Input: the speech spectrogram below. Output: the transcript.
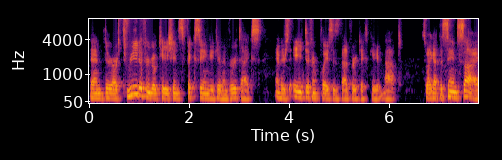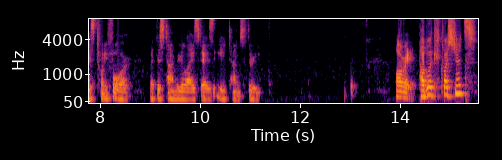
then there are three different rotations fixing a given vertex, and there's eight different places that vertex can get mapped. So I got the same size, 24, but this time realized as eight times three. All right, public questions?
